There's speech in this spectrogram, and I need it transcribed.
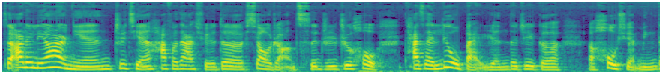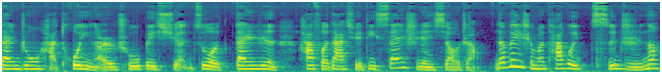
在二零零二年之前，哈佛大学的校长辞职之后，他在六百人的这个呃候选名单中哈脱颖而出，被选做担任哈佛大学第三十任校长。那为什么他会辞职呢？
